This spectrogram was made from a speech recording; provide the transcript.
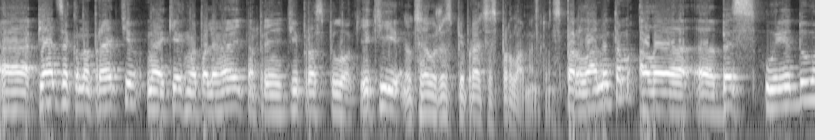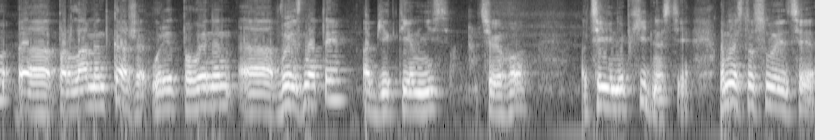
е, П'ять законопроєктів, на яких наполягають на прийнятті профспілок, які Ну це вже співпраця з парламентом. з парламентом, але е, без уряду е, парламент каже, уряд повинен визнати об'єктивність цього. Цієї необхідності. Вони стосуються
